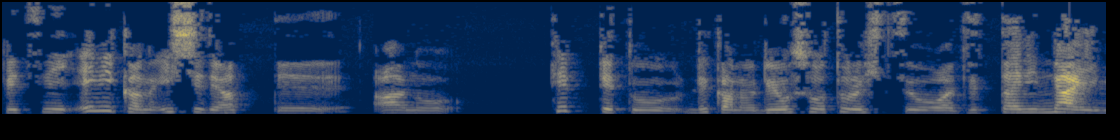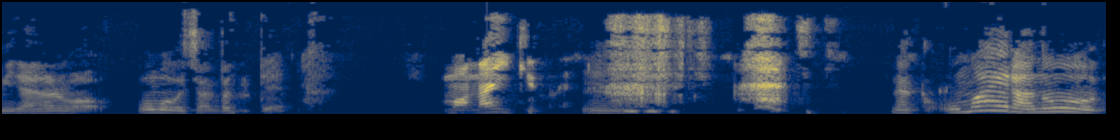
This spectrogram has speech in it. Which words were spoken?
別にエミカの意思であって、あの、ペッペとレカの了承を取る必要は絶対にないみたいなのは思うじゃん。だって。まあないけどね。うん。なんか、お前らの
